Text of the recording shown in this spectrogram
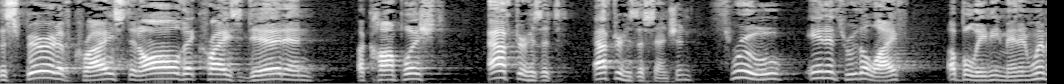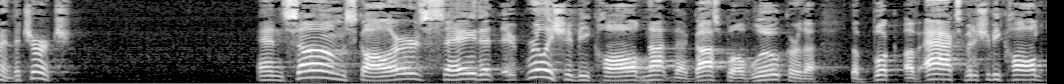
the Spirit of Christ and all that Christ did and accomplished after his, after his ascension through, in and through the life of believing men and women, the church. And some scholars say that it really should be called not the Gospel of Luke or the, the book of Acts, but it should be called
